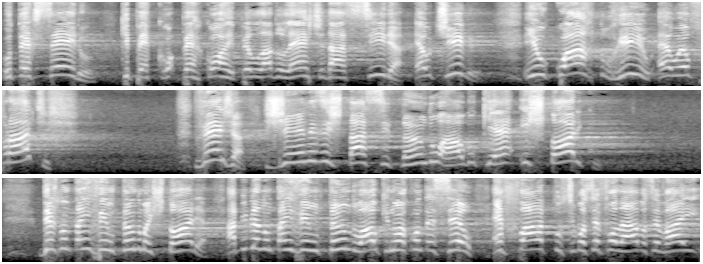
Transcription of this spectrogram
O terceiro, que percorre pelo lado leste da Assíria, é o Tigre. E o quarto rio é o Eufrates. Veja, Gênesis está citando algo que é histórico. Deus não está inventando uma história, a Bíblia não está inventando algo que não aconteceu, é fato. Se você for lá, você vai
